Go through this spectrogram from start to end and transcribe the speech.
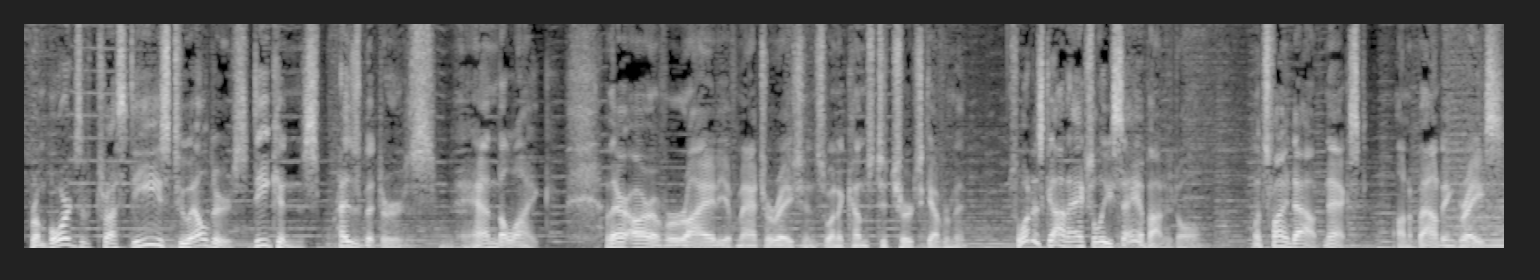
From boards of trustees to elders, deacons, presbyters, and the like, there are a variety of maturations when it comes to church government. So, what does God actually say about it all? Let's find out next on Abounding Grace.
